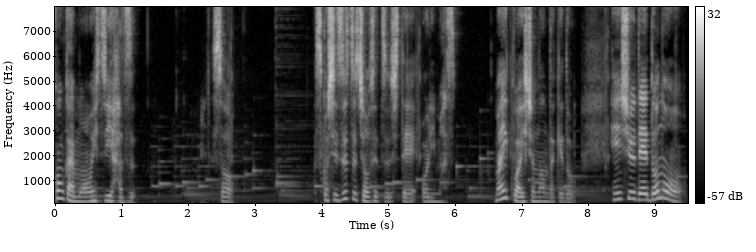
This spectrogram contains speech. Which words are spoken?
今回も音質いいはず。そう。少しずつ調節しております。マイクは一緒なんだけど、編集でどの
